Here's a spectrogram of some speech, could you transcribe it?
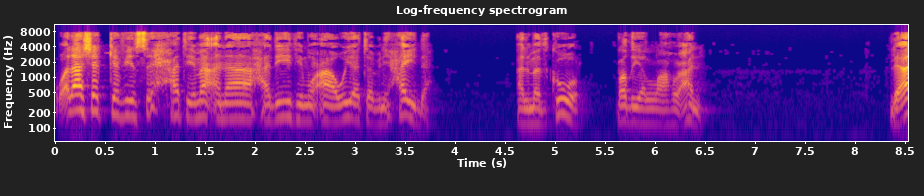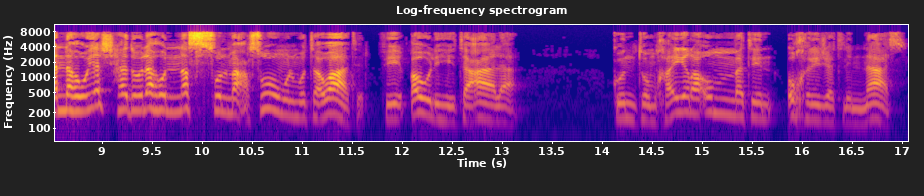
ولا شك في صحة معنى حديث معاوية بن حيدة المذكور رضي الله عنه. لأنه يشهد له النص المعصوم المتواتر في قوله تعالى كنتم خير أمة أخرجت للناس.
